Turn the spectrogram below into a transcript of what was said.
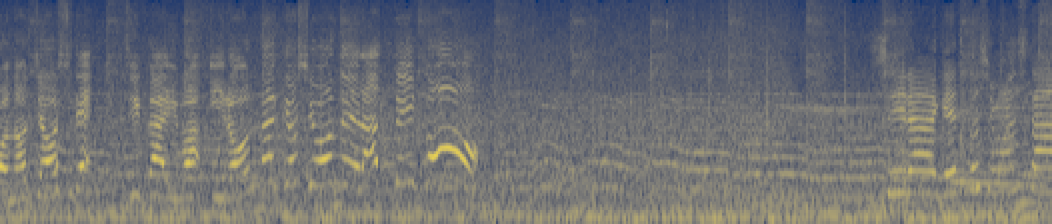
この調子で次回はいろんな魚種を狙っていこう。シーラーゲットしました。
